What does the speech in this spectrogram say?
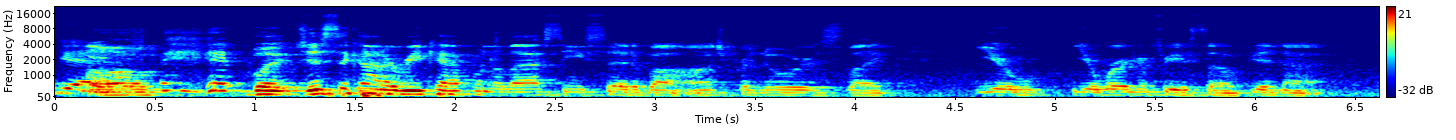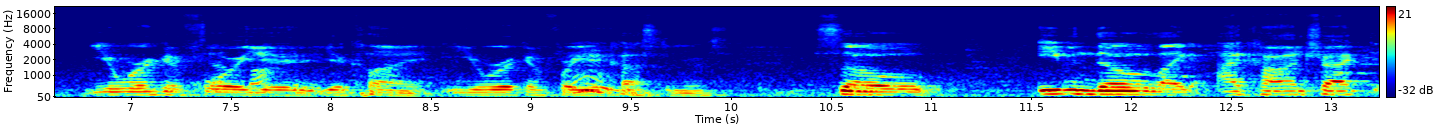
Yeah. Um, but just to kind of recap on the last thing you said about entrepreneurs, like you're you're working for yourself. You're not. You're working for your your client. You're working for your Mm. customers. So even though like I contract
